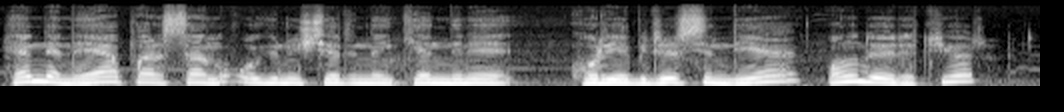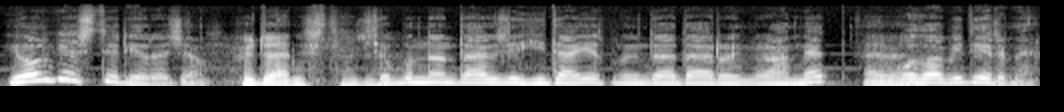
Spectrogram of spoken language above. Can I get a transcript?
Hem de ne yaparsan o günün şerrinden kendini koruyabilirsin diye onu da öğretiyor. Yol gösteriyor hocam. Hüden işte hocam. İşte bundan daha güzel hidayet, bundan daha, daha rahmet Evet. olabilir mi?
